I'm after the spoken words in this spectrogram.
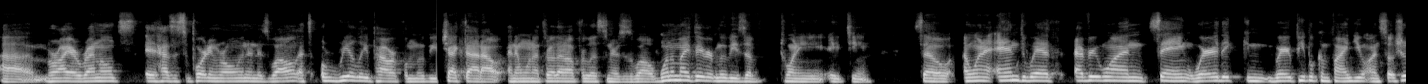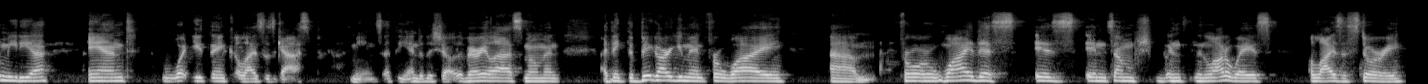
uh, Maria Reynolds. It has a supporting role in it as well. That's a really powerful movie. Check that out, and I want to throw that out for listeners as well. One of my favorite movies of 2018. So I want to end with everyone saying where they can, where people can find you on social media, and what you think Eliza's gasp means at the end of the show. The very last moment, I think the big argument for why um, for why this is in some in, in a lot of ways Eliza's story.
